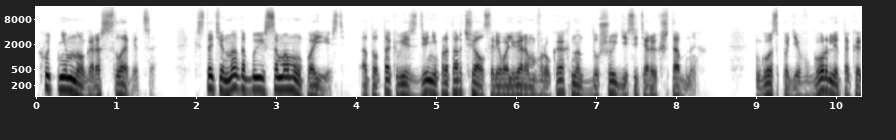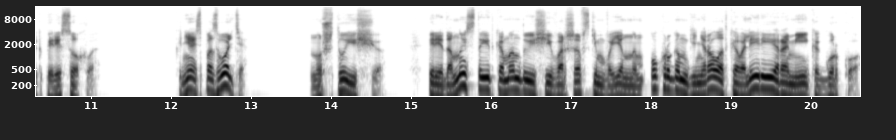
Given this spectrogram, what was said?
хоть немного расслабиться. Кстати, надо бы и самому поесть, а то так весь день и проторчал с револьвером в руках над душой десятерых штабных. Господи, в горле-то как пересохло. «Князь, позвольте!» Ну что еще? Передо мной стоит командующий Варшавским военным округом генерал от кавалерии Рамейко Гурко.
